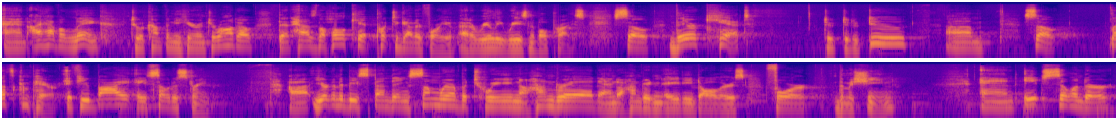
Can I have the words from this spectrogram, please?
And I have a link to a company here in Toronto that has the whole kit put together for you at a really reasonable price. So their kit. Um, so let's compare. If you buy a soda stream, uh, you're going to be spending somewhere between 100 and 180 dollars for the machine and each cylinder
